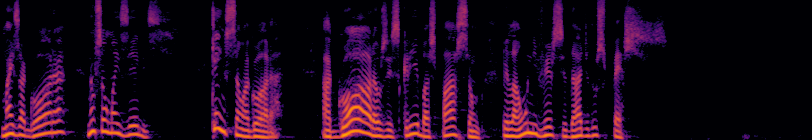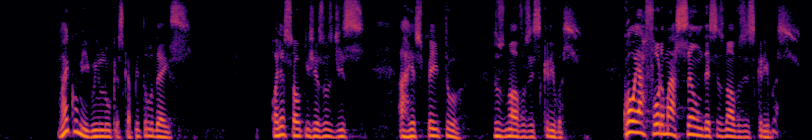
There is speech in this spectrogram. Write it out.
Mas agora não são mais eles. Quem são agora? Agora os escribas passam pela universidade dos pés. Vai comigo em Lucas capítulo 10. Olha só o que Jesus diz a respeito dos novos escribas. Qual é a formação desses novos escribas?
